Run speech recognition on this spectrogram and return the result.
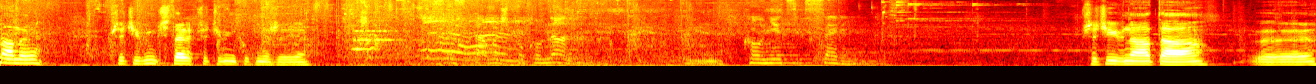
Mamy przeciwnik, czterech przeciwników nie żyje. Zostałeś pokonany. Koniec serii. Przeciwna ta... y,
